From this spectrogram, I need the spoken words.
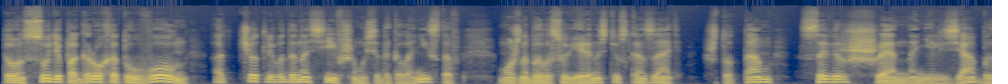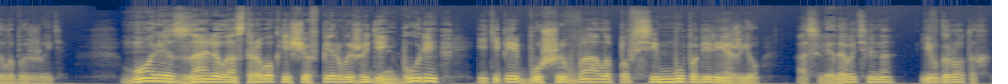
то, судя по грохоту волн, отчетливо доносившемуся до колонистов, можно было с уверенностью сказать, что там совершенно нельзя было бы жить. Море залило островок еще в первый же день бури и теперь бушевало по всему побережью, а, следовательно, и в гротах.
